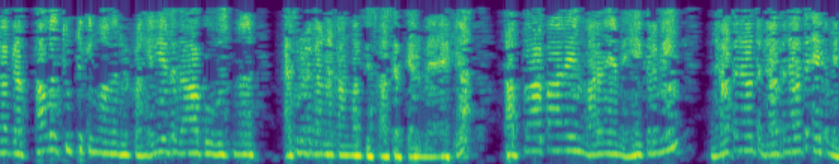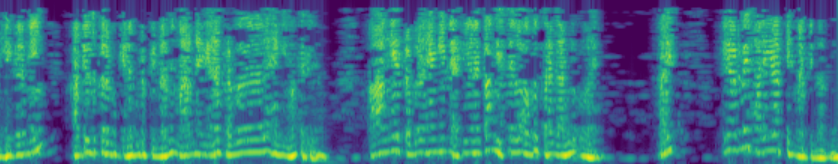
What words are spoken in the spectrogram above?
හැකියාවක් ගන්න තව චුට්ටකින් මාව ගන්න පුළුවන්. එළියට දාපු හුස්ම ඇතුළට ගන්න කම්වත් විශ්වාසයක් තියන්න බෑ කියලා සත්‍යාකාරයෙන් මරණය මෙහි කරමින් නැවත නැවත නැවත නැවත ඒක මෙහි කරමින් කටයුතු කරපු කෙනෙකුට පිළිබඳ මරණය ගැන ප්‍රබල හැඟීමක් ඇති වෙනවා. ආන්ගේ ප්‍රබල හැඟීම ඇති වෙනකන් ඉස්සෙල්ලා ඔබ කරගන්න ඕනේ. හරි? ඊළඟට මේ ශරීරයත් එක්කම පිළිබඳව.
